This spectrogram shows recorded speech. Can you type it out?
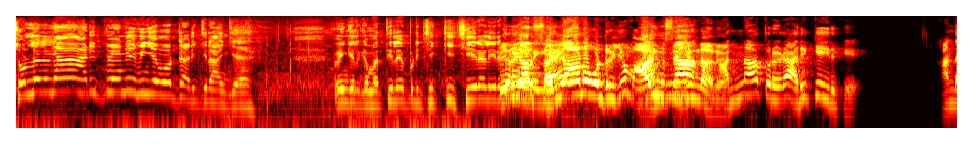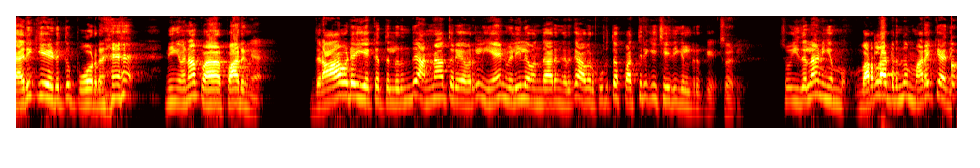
சொல்லலைன்னா அடிப்பேன்னு இவங்க போட்டு அடிக்கிறாங்க. இவங்களுக்கு மத்தியில இப்படி சிக்கி சீரழி சரியான ஒன்றையும் ஆய்வு அண்ணா- செய்யினாரு அண்ணாதுரையோட அறிக்கை இருக்கு. அந்த அறிக்கையை எடுத்து போடுறேன். நீங்க வேணா பா- பாருங்க. திராவிட இயக்கத்திலிருந்து அண்ணாதுரை அவர்கள் ஏன் வெளியில வந்தாருங்கிறது அவர் கொடுத்த பத்திரிகை செய்திகள் இருக்கு. சரி. சோ இதெல்லாம் நீங்க வரலாற்று இருந்து மறைக்காதீங்க.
